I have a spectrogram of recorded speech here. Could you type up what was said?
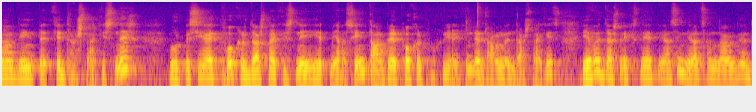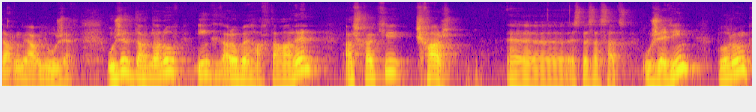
նահանգներին պետք է դաշնակիցներ որպեսզի այդ փոքր դաշնակիցների հետ միասին տարբեր փոքր-փոքր երկրներ դառնում են դաշնակից եւ այդ դաշնակիցների հետ միասին միացան նահանգները դառնում է ավելի ուժեղ։ Ուժեղ դառնալով ինքը կարող է հաղթահարել աշխարհի չար այսպես ասած ուժերին, որոնք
